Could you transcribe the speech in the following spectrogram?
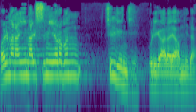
얼마나 이 말씀이 여러분 진리인지 우리가 알아야 합니다.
